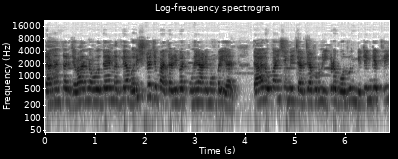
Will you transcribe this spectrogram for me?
त्यानंतर जवाहर नवोदय मधल्या वरिष्ठ जे पातळीवर पुणे आणि मुंबई आहेत त्या लोकांशी मी चर्चा करून इकडे बोलवून मिटिंग घेतली.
